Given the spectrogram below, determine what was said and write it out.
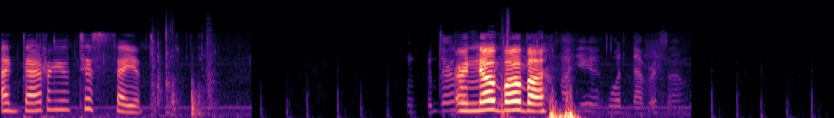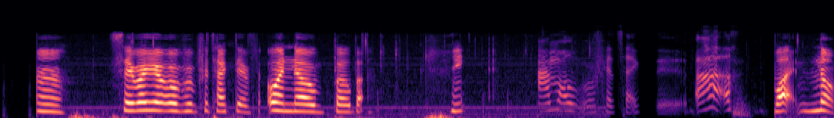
I dare you to say it. Or no boba. Kentucky would never. Uh, say why you're overprotective. Or no boba. What? No,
